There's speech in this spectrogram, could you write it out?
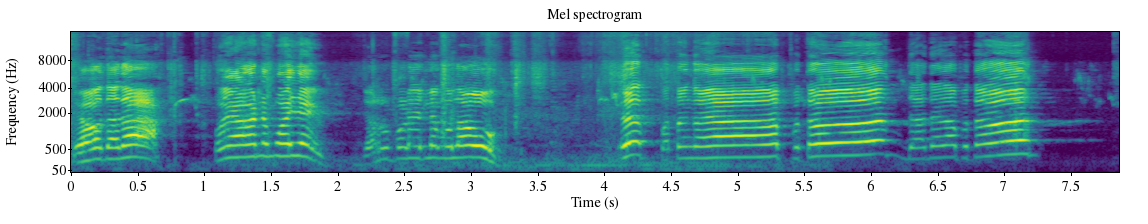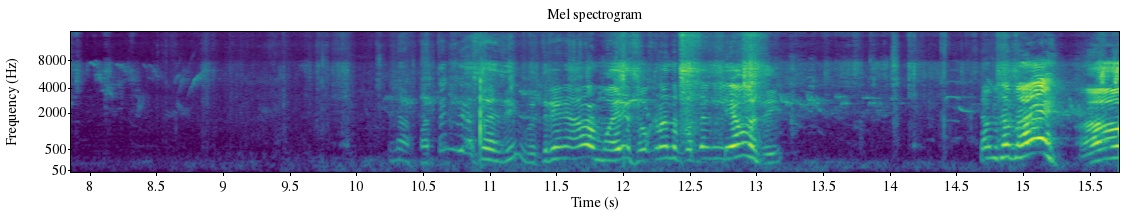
બેહો દાદા. કોઈ આવે ને મોઈ જાય. જરૂર પડે એટલે બોલાવો. એ પતંગ આયા પતંગ. દાદાના પતંગ. પતંગ બેસે છે ઉતરીને આવે મારી છોકરાને પતંગ લેવા છે. તમ છે ભાઈ? આવો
